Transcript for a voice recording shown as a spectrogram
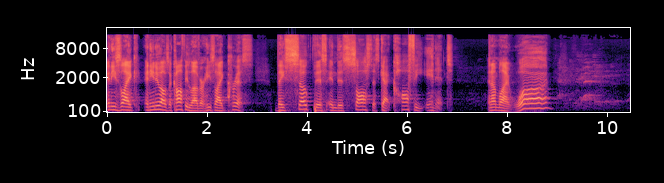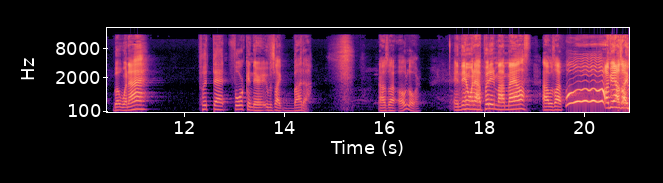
And he's like, and he knew I was a coffee lover. He's like, Chris, they soak this in this sauce that's got coffee in it. And I'm like, what? But when I put that fork in there, it was like butter. I was like, oh Lord. And then when I put it in my mouth, I was like, oh, I mean, I was like,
